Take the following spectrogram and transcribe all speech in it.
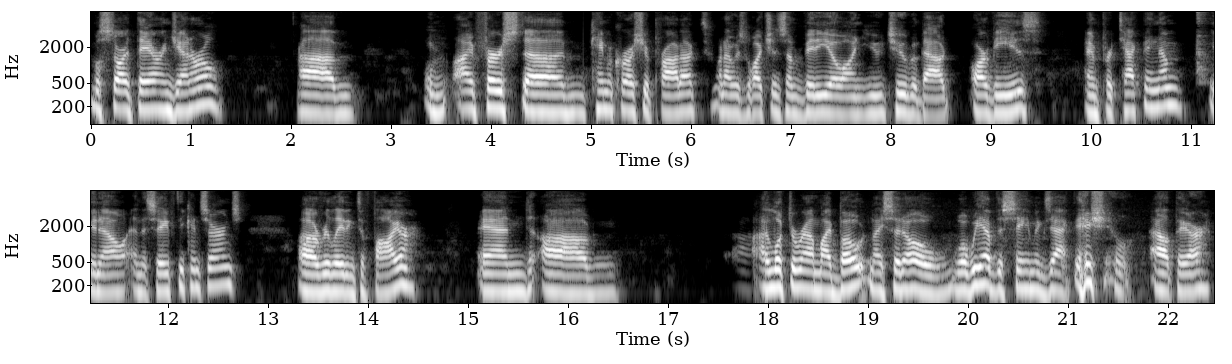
We'll start there in general. Um, I first uh, came across your product when I was watching some video on YouTube about RVs and protecting them, you know, and the safety concerns uh, relating to fire. And um, I looked around my boat and I said, oh, well, we have the same exact issue out there.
